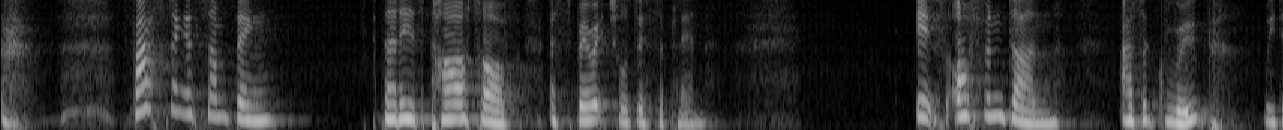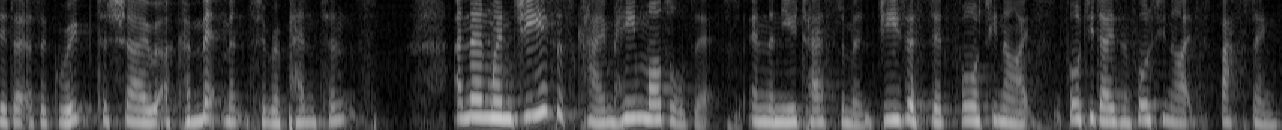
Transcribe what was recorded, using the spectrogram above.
fasting is something that is part of a spiritual discipline. It's often done as a group. We did it as a group to show a commitment to repentance. And then when Jesus came, he models it in the New Testament. Jesus did 40 nights, 40 days and 40 nights fasting.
